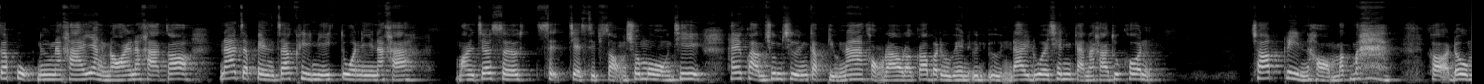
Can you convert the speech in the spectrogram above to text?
กระปุกหนึ่งนะคะ อย่างน้อยนะคะ ก็น่าจะเป็นเจ้าคลินิกตัวนี้นะคะ Moisture Search 72 ชั่วโมงที่ให้ความชุ่มชื้นกับผิวหน้าของเรา แล้วก็บริเวณอื่น ๆ ได้ด้วยเช่นกันนะคะ ทุกคนชอบกลิ่นหอมมาก ๆ ขอดม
